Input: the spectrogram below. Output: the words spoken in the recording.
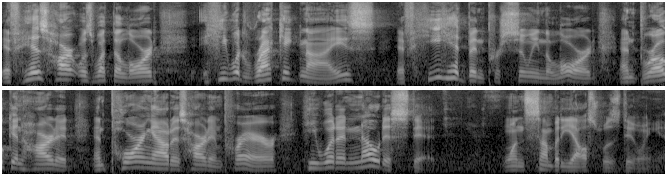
if his heart was what the Lord, he would recognize if he had been pursuing the Lord and brokenhearted and pouring out his heart in prayer, he would have noticed it when somebody else was doing it.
